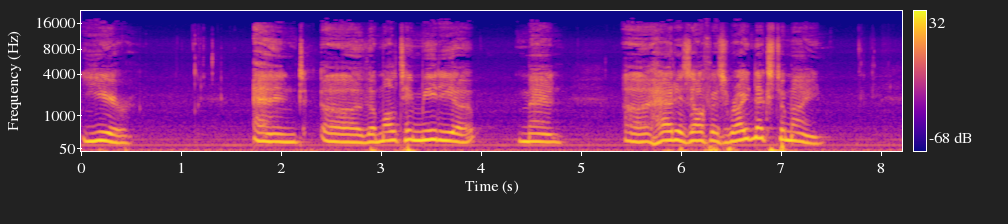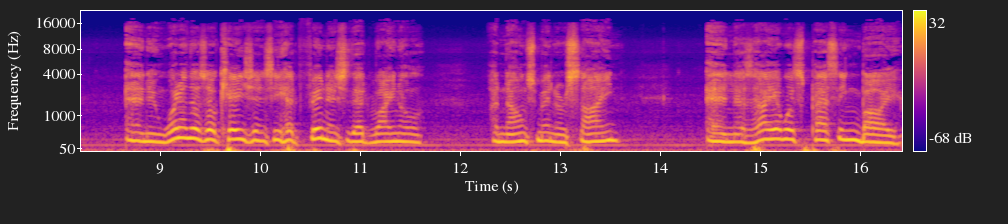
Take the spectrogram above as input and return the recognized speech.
year. And uh, the multimedia man had his office right next to mine. And in one of those occasions, he had finished that vinyl announcement or sign. And as I was passing by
